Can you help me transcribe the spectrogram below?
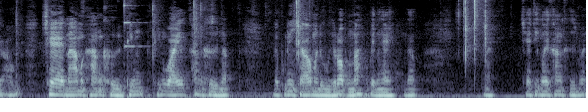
จะเอาแช่น้ำมาค้างคืนทิ้งทิ้งไว้ค้างคืนนะครับแล้วพรุ่งนี้เช้ามาดูอีกรอบหนึงเนะเป็นยังไงนะครับแช่ทิ้งไว้ค้างคืนไว้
